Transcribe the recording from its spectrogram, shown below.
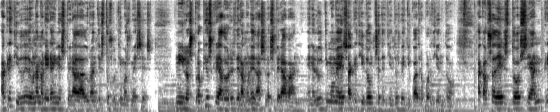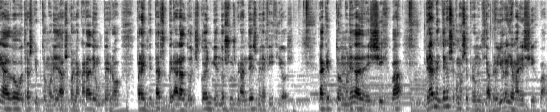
ha crecido de una manera inesperada durante estos últimos meses. Ni los propios creadores de la moneda se lo esperaban. En el último mes ha crecido un 724%. A causa de esto se han creado otras criptomonedas con la cara de un perro para intentar superar al Dogecoin viendo sus grandes beneficios. La criptomoneda de Shigba, realmente no sé cómo se pronuncia, pero yo lo llamaré Shigba.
